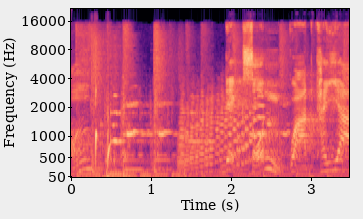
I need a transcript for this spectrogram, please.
ง เด็กซนกวาดขยะ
